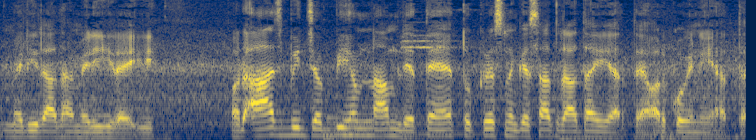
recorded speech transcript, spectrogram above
मेरी राधा मेरी ही रहेगी। और आज भी जब भी हम नाम लेते हैं तो कृष्ण के साथ राधा ही आता है, और कोई नहीं आता।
